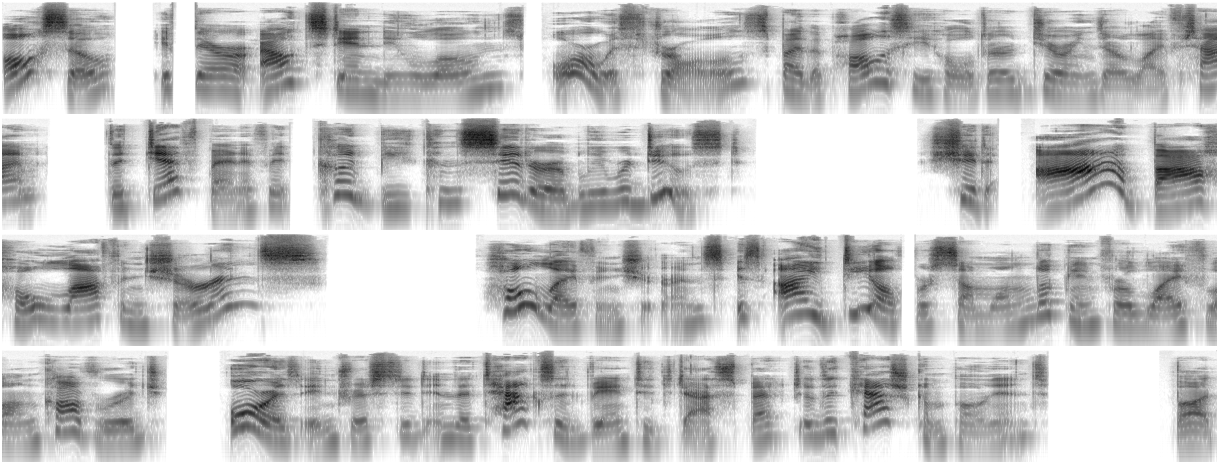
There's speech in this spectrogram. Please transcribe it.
Also, if there are outstanding loans or withdrawals by the policyholder during their lifetime, the death benefit could be considerably reduced. Should I buy whole life insurance? Whole life insurance is ideal for someone looking for lifelong coverage or is interested in the tax advantaged aspect of the cash component. But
